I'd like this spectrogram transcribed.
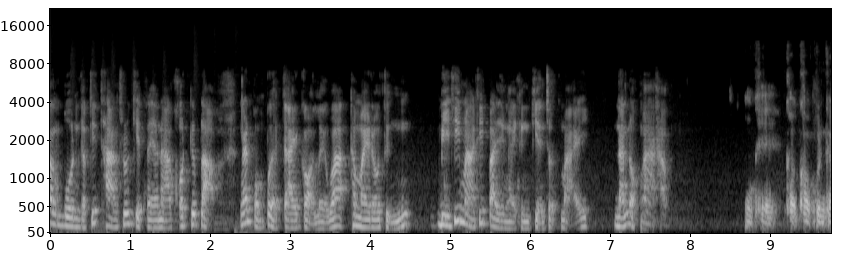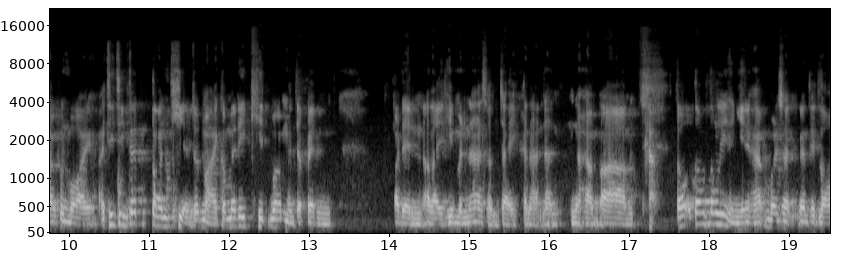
กังวลกับทิศทางธุรกิจในอนาคตหรือเปล่า งั้นผมเปิดใจก่อนเลยว่าทำไมเราถึงมีที่มาที่ไปยังไงถึงเขียนจดหมาย นั้นออกมาครับ โอเค ขอขอบคุณครับคุณบอยที่จริงก็ตอนเขียนจดหมายก็ไม่ได้คิดว่ามันจะเป็นประเด็นอะไรที่มันน่าสนใจขนาดนั้นนะครับต้องต้องต้องเรียนอย่างนี้นะครับ บริษัทเงินติดล้อ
